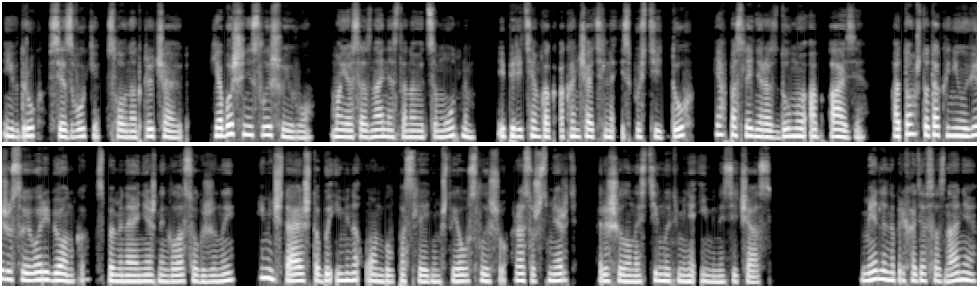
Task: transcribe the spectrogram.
И вдруг все звуки словно отключают. Я больше не слышу его. Мое сознание становится мутным, и перед тем, как окончательно испустить дух, я в последний раз думаю об Азе, о том, что так и не увижу своего ребенка, вспоминая нежный голосок жены и мечтая, чтобы именно он был последним, что я услышу, раз уж смерть решила настигнуть меня именно сейчас. Медленно приходя в сознание,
